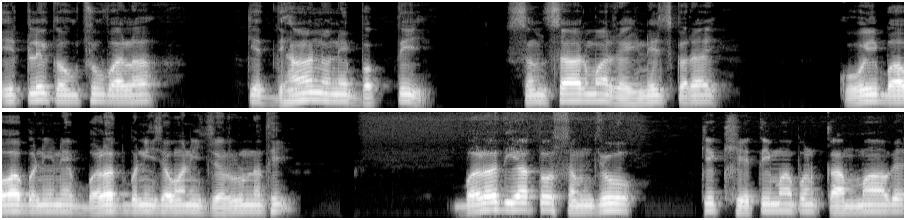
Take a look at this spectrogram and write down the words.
એટલે કહું છું વાલા, કે ધ્યાન અને ભક્તિ સંસારમાં રહીને જ કરાય. કોઈ બાવા બનીને બળદ બની જવાની જરૂર નથી. બળદિયા તો સમજો કે ખેતીમાં પણ કામમાં આવે,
